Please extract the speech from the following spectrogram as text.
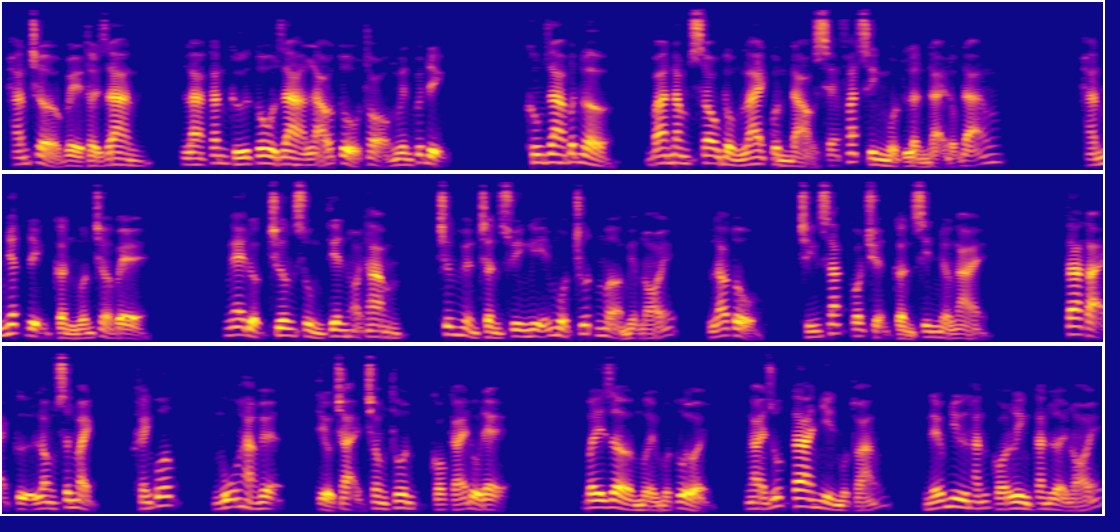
Hắn trở về thời gian, là căn cứ tô ra lão tổ thọ nguyên quyết định. Không ra bất ngờ, ba năm sau đồng lai quần đảo sẽ phát sinh một lần đại động đảng. Hắn nhất định cần muốn trở về. Nghe được trương sùng tiên hỏi thăm, trương huyền trần suy nghĩ một chút mở miệng nói, lão tổ chính xác có chuyện cần xin nhờ ngài. Ta tại cự long sân mạch, khánh quốc, ngũ hà huyện, tiểu trại trong thôn có cái đồ đệ. Bây giờ mười một tuổi, ngài giúp ta nhìn một thoáng, nếu như hắn có linh căn lời nói,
